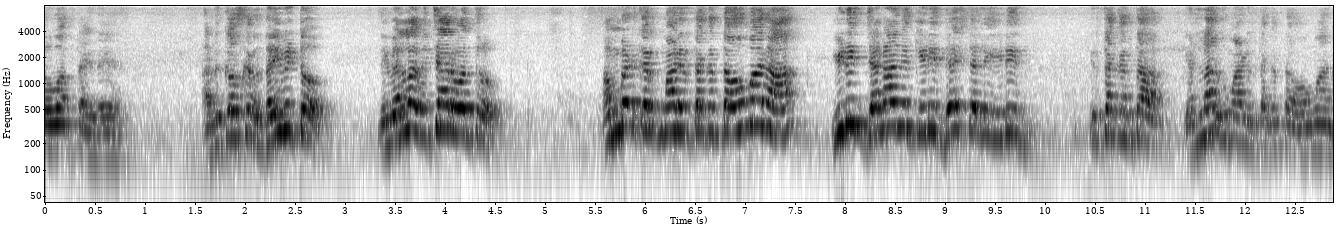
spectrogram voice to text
ನೋವಾಗ್ತಾ ಇದೆ. ಅದಕ್ಕೋಸ್ಕರ ದಯವಿಟ್ಟು ನೀವೆಲ್ಲ ವಿಚಾರವಂತರು. ಅಂಬೇಡ್ಕರ್ ಮಾಡಿರ್ತಕ್ಕಂಥ ಅವಮಾನ ಇಡೀ ಜನಾಂಗಕ್ಕೆ, ಇಡೀ ದೇಶದಲ್ಲಿ, ಇಡೀ ಇರ್ತಕ್ಕಂಥ ಎಲ್ಲರಿಗೂ ಮಾಡಿರ್ತಕ್ಕಂಥ ಅವಮಾನ.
